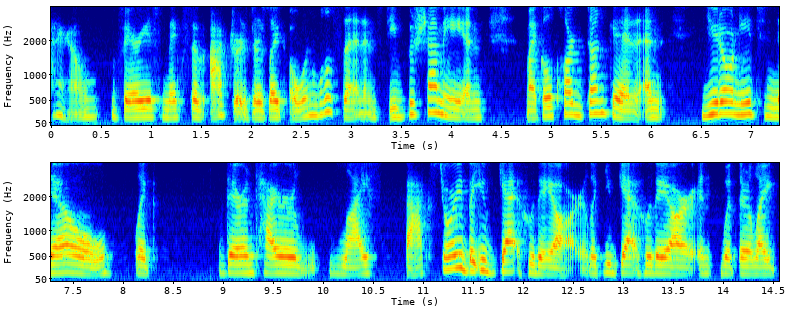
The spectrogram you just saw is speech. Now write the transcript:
I don't know, various mix of actors. There's like Owen Wilson and Steve Buscemi and Michael Clarke Duncan, and you don't need to know like their entire life backstory, but you get who they are. Like you get who they are in, with their like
